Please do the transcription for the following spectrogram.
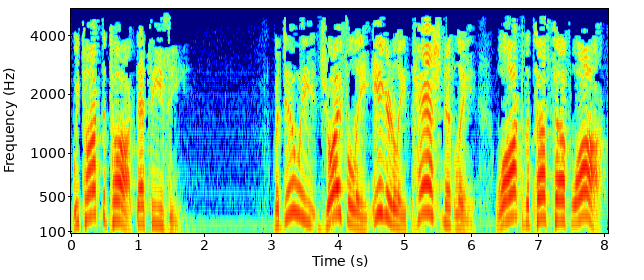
We talk the talk, that's easy. But do we joyfully, eagerly, passionately walk the tough, tough walk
